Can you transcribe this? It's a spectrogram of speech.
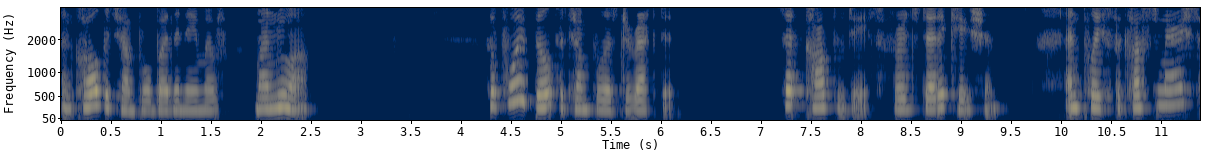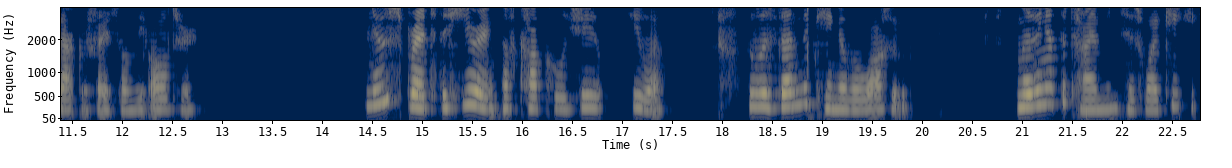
and call the temple by the name of Manua. Kapoi built the temple as directed, set kapu days for its dedication, and placed the customary sacrifice on the altar. News spread to the hearing of Kakuhihewa, who was then the king of Oahu, living at the time in his Waikiki,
